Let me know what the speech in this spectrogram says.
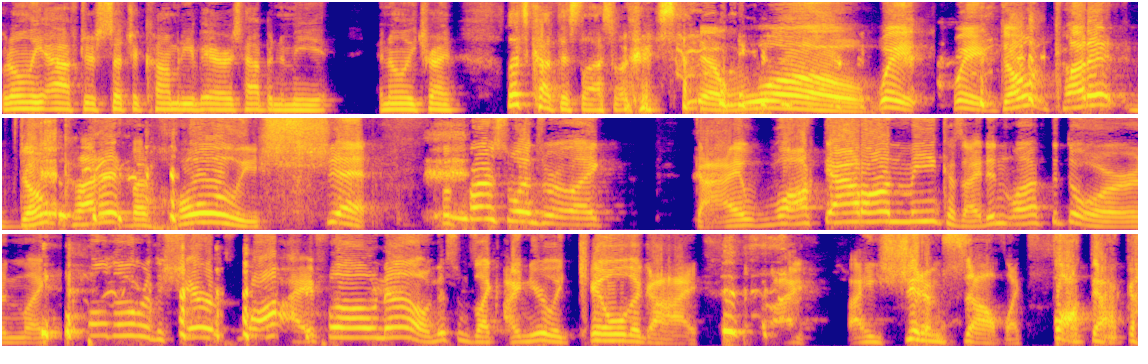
but only after such a comedy of errors happened to me and only trying. Let's cut this last one, Chris. Yeah, whoa. Wait, wait, don't cut it. Don't cut it, but holy shit. The first ones were like, guy walked out on me because I didn't lock the door and like pulled over the sheriff's wife. Oh no. And this one's like, I nearly killed a guy. I, I he shit himself. Like, fuck that guy.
